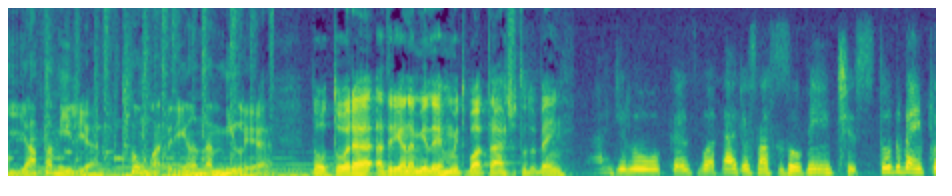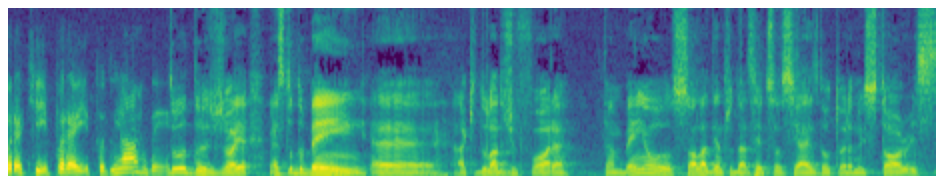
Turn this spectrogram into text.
e a Família, com Adriana Miller. Doutora Adriana Miller, muito boa tarde, tudo bem? Boa tarde, Lucas. Boa tarde aos nossos ouvintes. Tudo bem por aqui, por aí, tudo em ordem? Tudo jóia. Mas tudo bem é, aqui do lado de fora também ou só lá dentro das redes sociais, doutora, no Stories?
